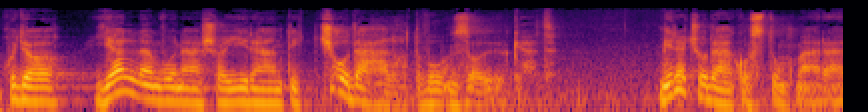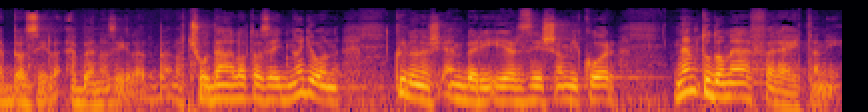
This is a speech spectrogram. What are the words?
hogy a jellemvonása iránti csodálat vonza őket. Mire csodálkoztunk már ebben az, életben? A csodálat az egy nagyon különös emberi érzés, amikor nem tudom elfelejteni.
